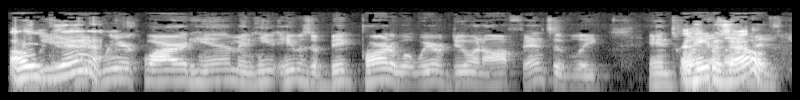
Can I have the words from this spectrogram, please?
oh we, yeah, we, we, acquired him, and he, he was a big part of what we were doing offensively in 2011. And he was out.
